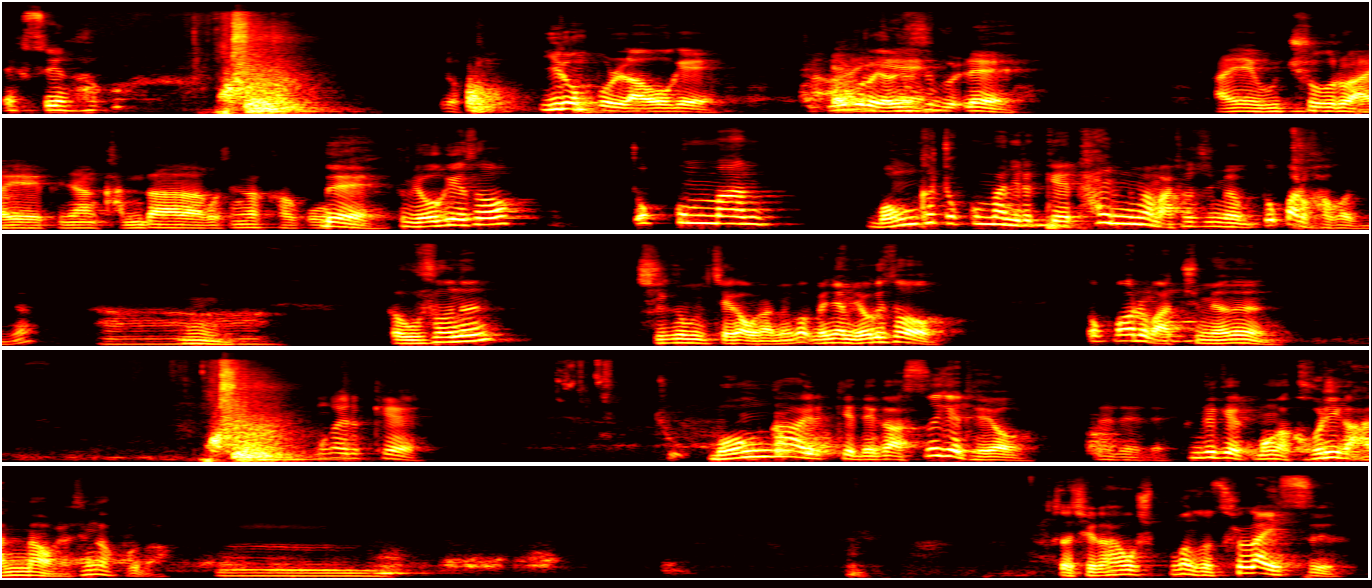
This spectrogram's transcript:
백스윙 하고 이렇게 이런 볼 나오게 일부러 아 예, 연습을 네. 아예 우측으로 아예 그냥 간다라고 생각하고. 네. 그럼 여기에서 조금만 뭔가 조금만 이렇게 타이밍만 맞춰주면 똑바로 가거든요. 아. 음. 그러니까 우선은 지금 제가 원하는 거 왜냐면 여기서 똑바로 맞추면은 뭔가 이렇게 조- 뭔가 이렇게 내가 쓰게 돼요. 네네네. 근데 이게 뭔가 거리가 안 나와요 생각보다. 음. 그래서 제가 하고 싶은 건 슬라이스,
